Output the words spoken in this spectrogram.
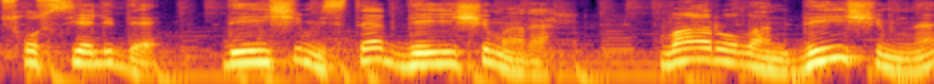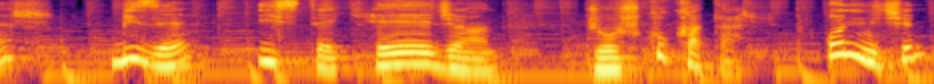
sosyali de değişim ister, değişim arar. Var olan değişimler bize istek, heyecan, coşku katar. Onun için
